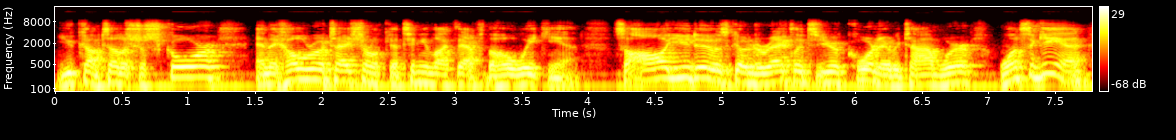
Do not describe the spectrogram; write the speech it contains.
You come tell us your score, and the whole rotation will continue like that for the whole weekend. So all you do is go directly to your court every time. We're once again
